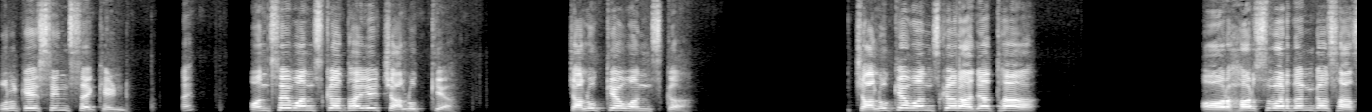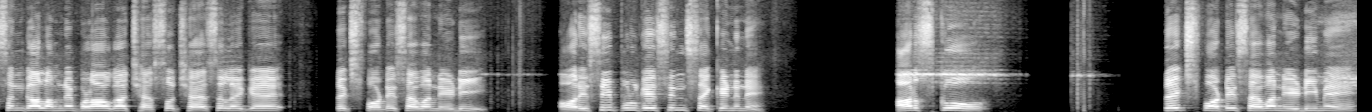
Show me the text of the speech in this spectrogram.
पुलकेशिन सेकंड कौन से वंश का था ये? चालुक्य। चालुक्य वंश का। चालुक्य वंश का राजा था और हर्षवर्धन का शासनकाल हमने पढ़ा होगा 606 से लेके 647 एडी और इसी पुलकेशिन सेकंड ने हर्ष को 647 एडी में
